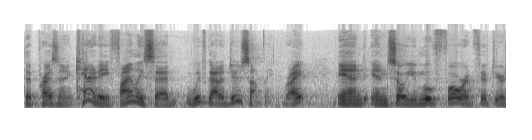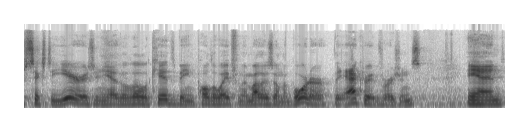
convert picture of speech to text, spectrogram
that President Kennedy finally said, "We've got to do something," right? And and so you move forward 50 or 60 years, and you have the little kids being pulled away from their mothers on the border, the accurate versions, and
